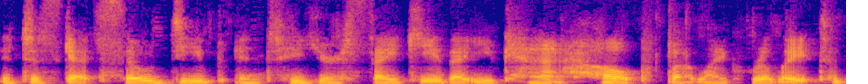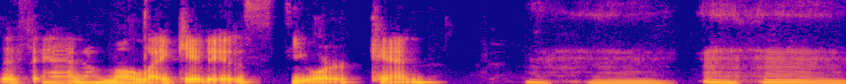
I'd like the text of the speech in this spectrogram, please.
it just gets so deep into your psyche that you can't help but like relate to this animal like it is your kin. Mm-hmm. Mm-hmm.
